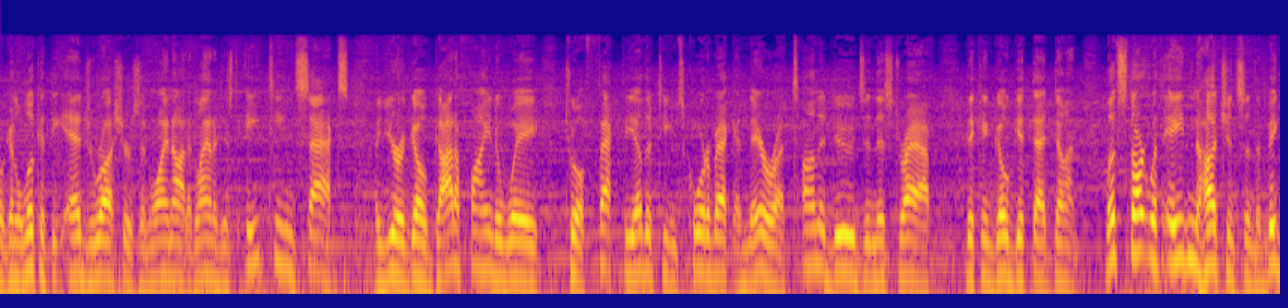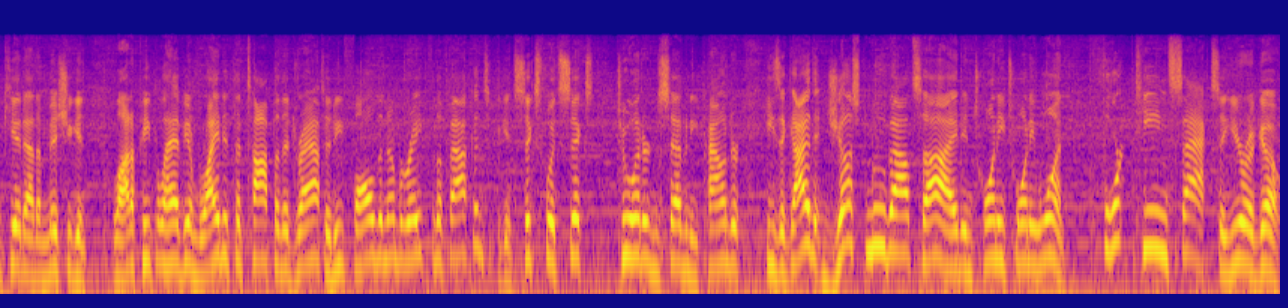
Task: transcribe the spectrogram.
we're going to look at the edge rushers and why not. Atlanta just 18 sacks a year ago. Got to find a way to affect the other team's quarterback, and there are a ton of dudes in this draft that can go get that done. Let's start with Aidan Hutchinson, the big kid out of Michigan. A lot of people have him right at the top of the draft. Did he fall to number eight for the Falcons? Again, six foot six, 270 pounder. He's a guy that just moved outside in 2021. 14 sacks a year ago.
